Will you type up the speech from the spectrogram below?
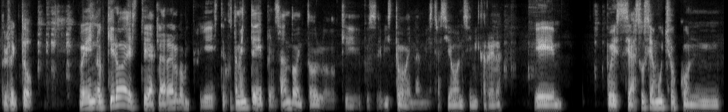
perfecto. Bueno, quiero este, aclarar algo, este, justamente pensando en todo lo que pues, he visto en administraciones y en mi carrera, eh, pues se asocia mucho con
